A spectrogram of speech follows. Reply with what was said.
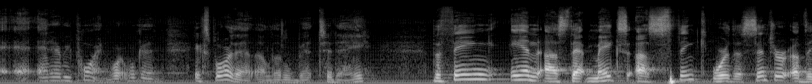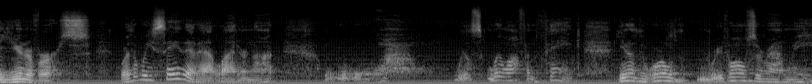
at, every point. We're, we're going to explore that a little bit today. The thing in us that makes us think we're the center of the universe, whether we say that out loud or not, we'll, we'll often think, you know, the world revolves around me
